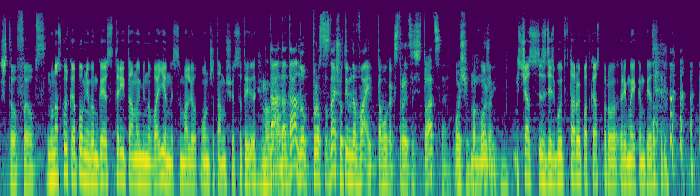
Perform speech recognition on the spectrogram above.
что Фелпс. Ну, насколько я помню, в МГС-3 там именно военный самолет, он же там еще с этой... Ну, да, да, да, да, но просто знаешь, вот именно вайп того, как строится ситуация ситуация, очень похожий. Ну, Сейчас здесь будет второй подкаст про ремейк МГС-3.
